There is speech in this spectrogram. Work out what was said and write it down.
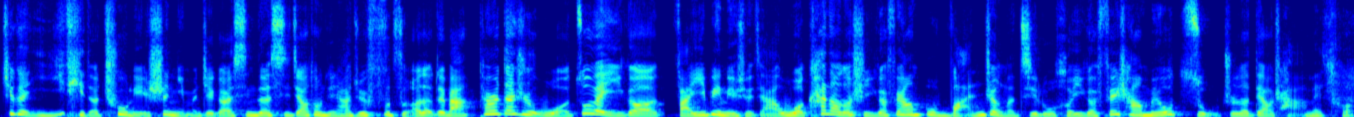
这个遗体的处理是你们这个新泽西交通警察局负责的，对吧？他说，但是我作为一个法医病理学家，我看到的是一个非常不完整的记录和一个非常没有组织的调查。没错，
